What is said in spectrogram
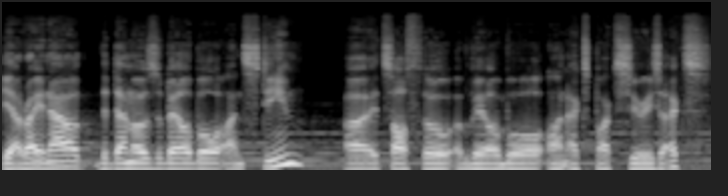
yeah, right now the demo is available on Steam. Uh, it's also available on Xbox Series X.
